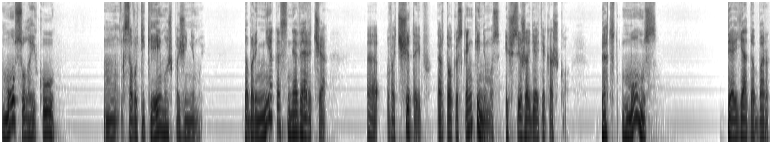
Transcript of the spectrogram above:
mūsų laikų mm, savo tikėjimo išpažinimui. Dabar niekas neverčia e, va šitaip per tokius kankinimus išsižadėti kažko. Bet mums dėja dabar,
